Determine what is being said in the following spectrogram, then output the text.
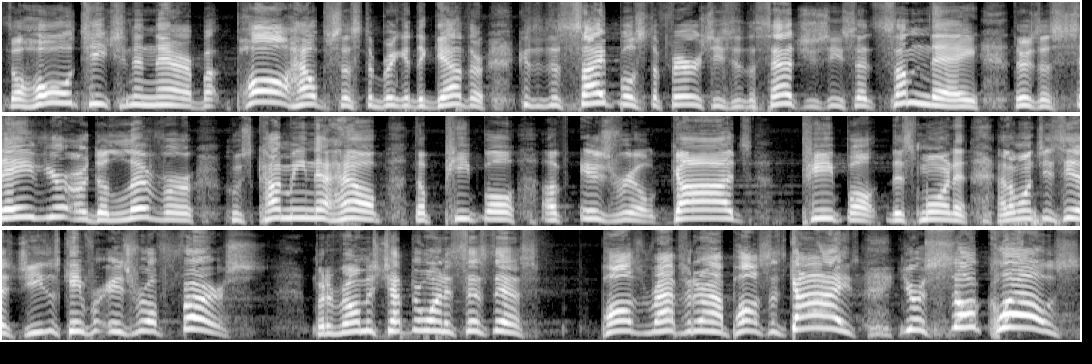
The whole teaching in there, but Paul helps us to bring it together because the disciples, the Pharisees, and the Sadducees said someday there's a Savior or deliverer who's coming to help the people of Israel, God's people this morning. And I want you to see this Jesus came for Israel first. But in Romans chapter 1, it says this. Paul wraps it around. Paul says, Guys, you're so close.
